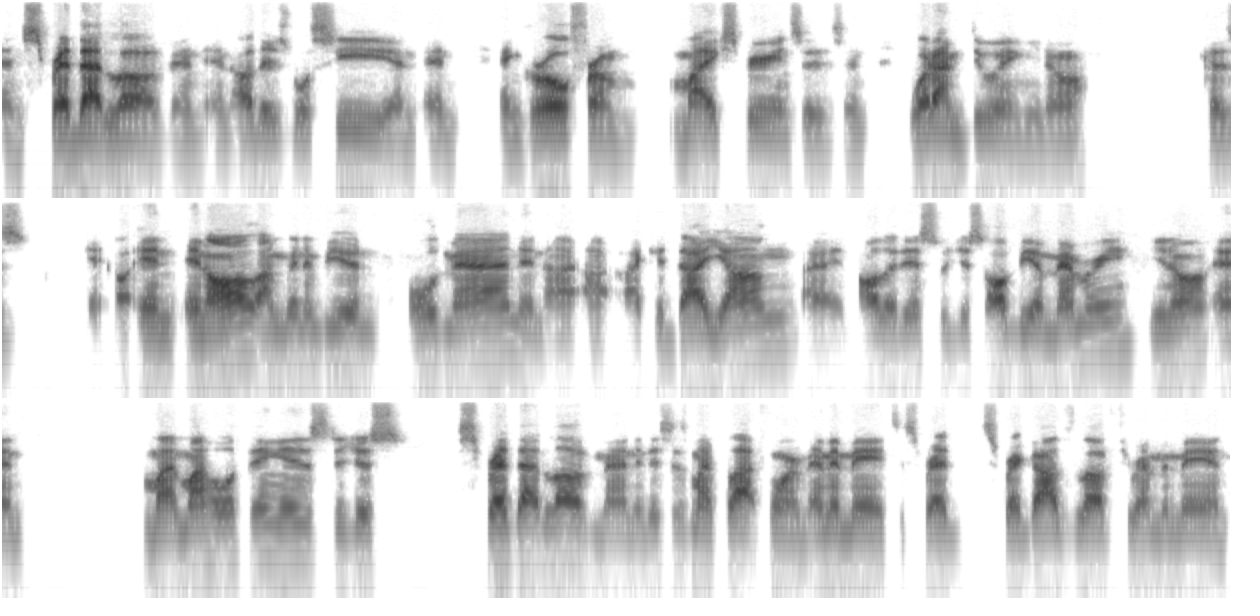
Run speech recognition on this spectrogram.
and spread that love and and others will see and and and grow from my experiences and what I'm doing, you know, because eh, in in all, I'm gonna be an old man and I I, I could die young. and all of this would just all be a memory, you know. And my my whole thing is to just spread that love, man. And this is my platform, MMA, to spread spread God's love through MMA, and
